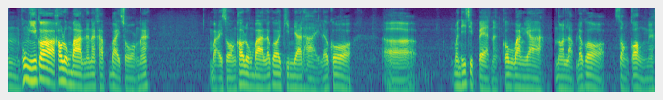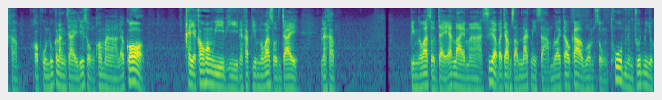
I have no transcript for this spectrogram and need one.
อืมพรุ่งนี้ก็เข้าโรงพยาบาลแล้วนะครับ บ่ายสองนะ บ่ายสองเข้าโรงพยาบาลแล้วก็กินยาถ่ายแล้วก็เอ่อวันที่สิบแปดนะก็วางยานอนหลับแล้วก็ส่องกล้องนะครับ ขอบคุณทุกกำลังใจที่ส่งเข้ามา แล้วก็ใครอยากเข้าห้อง VIP นะครับ พิมพ์คำว่าสนใจนะครับ พิมพ์คำว่าสนใจแอดไลน์มาเสื้อประจำสำนักนี่399 รวมส่งทูบ1 ชุดมีอยู่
